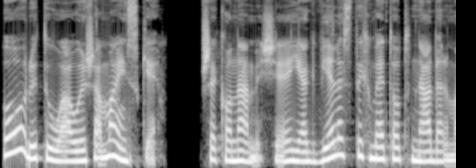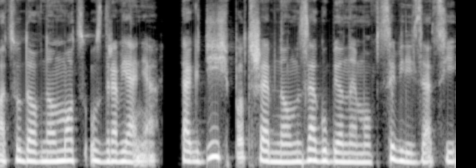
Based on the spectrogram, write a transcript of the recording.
po rytuały szamańskie. Przekonamy się, jak wiele z tych metod nadal ma cudowną moc uzdrawiania, tak dziś potrzebną zagubionemu w cywilizacji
